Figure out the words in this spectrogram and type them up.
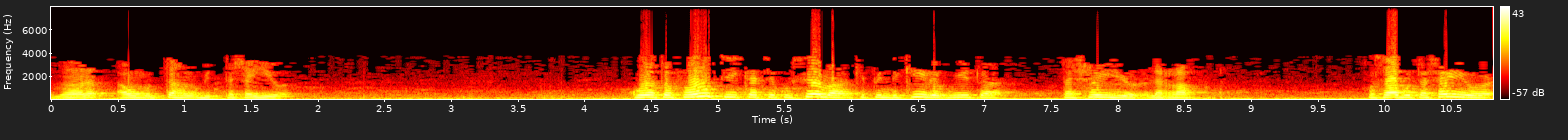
umeona au muttahamu bitashayu kuna tofauti kati kusema kipindi kile kuitwa tashayu na rafd kwa sababu tashayu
